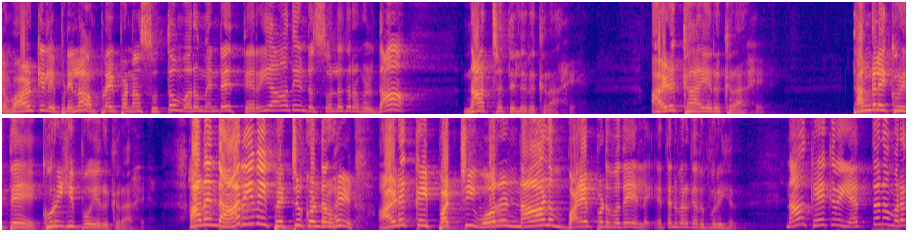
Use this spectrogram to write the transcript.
என் வாழ்க்கையில் இப்படிலாம் அப்ளை பண்ணால் சுத்தம் வரும் என்றே தெரியாது என்று சொல்லுகிறவர்கள் தான் நாற்றத்தில் இருக்கிறார்கள். அழுக்காக இருக்கிறார்கள் தங்களை குறித்தே குறுகி போயிருக்கிறார்கள். ஆனால் இந்த அறிவை பெற்றுக்கொண்டவர்கள் அடுக்கை பற்றி ஒரு நாளும் பயப்படுவதே இல்லை. எத்தனை பேருக்கு அது புரிகிறது? நான் கேட்குறேன் எத்தனை முறை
